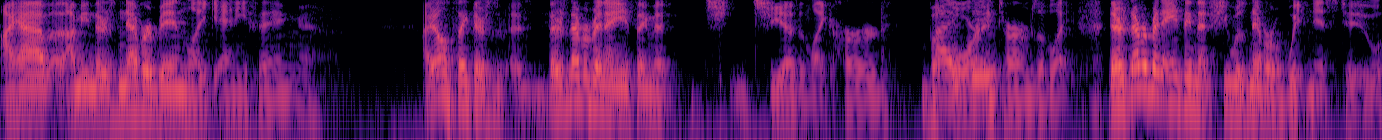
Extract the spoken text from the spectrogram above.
I have. I mean, there's never been like anything. I don't think there's. There's never been anything that sh- she hasn't like heard before in terms of like. There's never been anything that she was never witness to.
